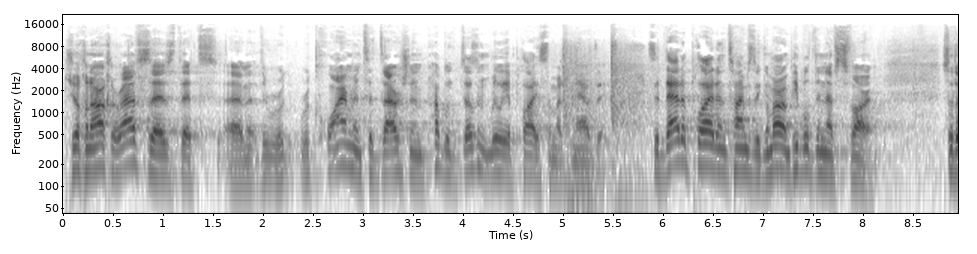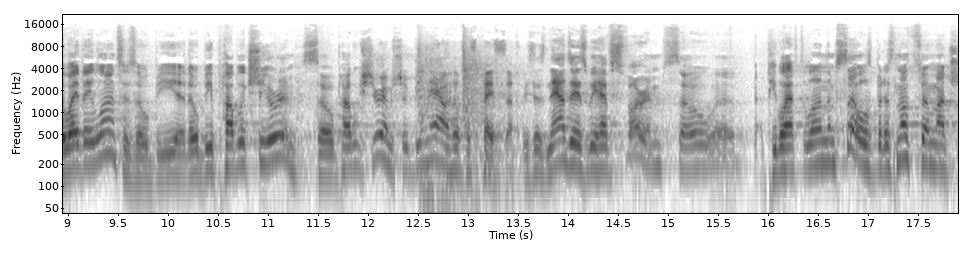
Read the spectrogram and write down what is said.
Shulchan Aruch says that um, the re- requirement to darshan in public doesn't really apply so much nowadays. So that applied in the times of the Gemara when people didn't have Svarim. So the way they learned is there will be uh, there will be public shiurim. So public shiurim should be now Hilchas Pesach. He says nowadays we have svarim, so uh, people have to learn themselves. But it's not so much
